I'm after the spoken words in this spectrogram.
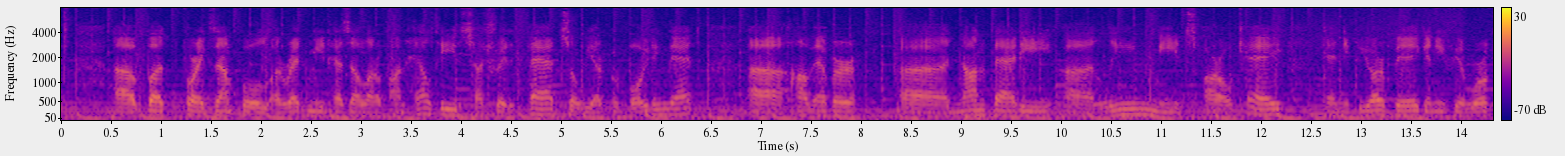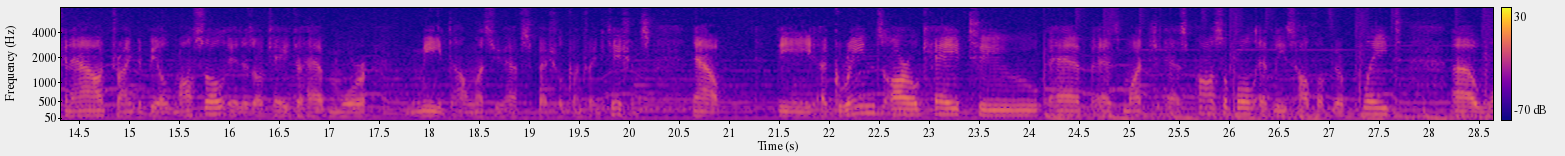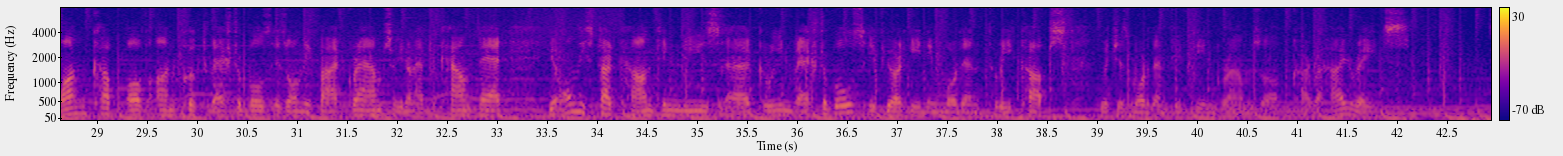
Uh, but for example, red meat has a lot of unhealthy saturated fat, so we are avoiding that. Uh, however, non-fatty lean meats are okay and if you are big and if you're working out trying to build muscle it is okay to have more meat unless you have special contraindications now the uh, greens are okay to have as much as possible at least half of your plate uh, one cup of uncooked vegetables is only 5 grams, so you don't have to count that. You only start counting these uh, green vegetables if you are eating more than 3 cups, which is more than 15 grams of carbohydrates.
